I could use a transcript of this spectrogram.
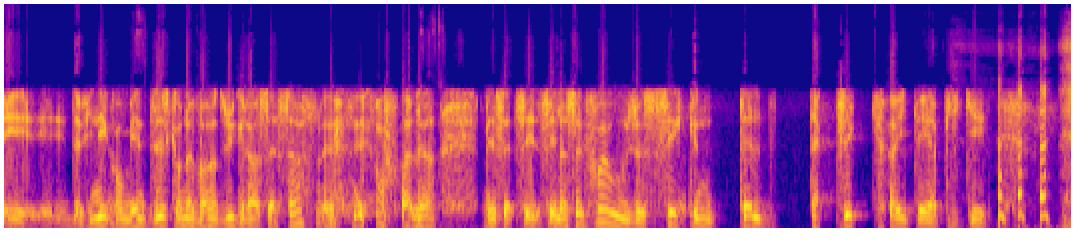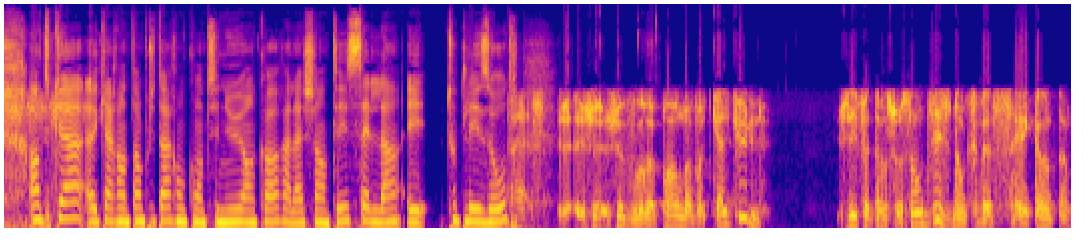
Et, et, devinez combien de disques on a vendus grâce à ça. voilà. Mais c'est la seule fois où je sais qu'une telle tactique a été appliquée. en tout cas, 40 euh, ans plus tard, on continue encore à la chanter, celle-là et toutes les autres. je, je vous reprends dans votre calcul. Je l'ai faite en 70, donc ça fait 50 ans.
